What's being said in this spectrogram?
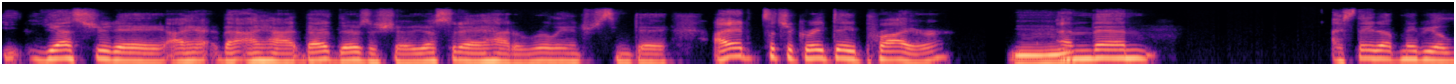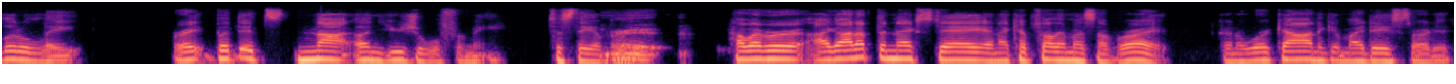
yesterday I had that I had that there's a show. Yesterday I had a really interesting day. I had such a great day prior, Mhm. and then I stayed up maybe a little late, right? But it's not unusual for me to stay up late. However, I got up the next day and I kept telling myself, all right, gonna work out and get my day started.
